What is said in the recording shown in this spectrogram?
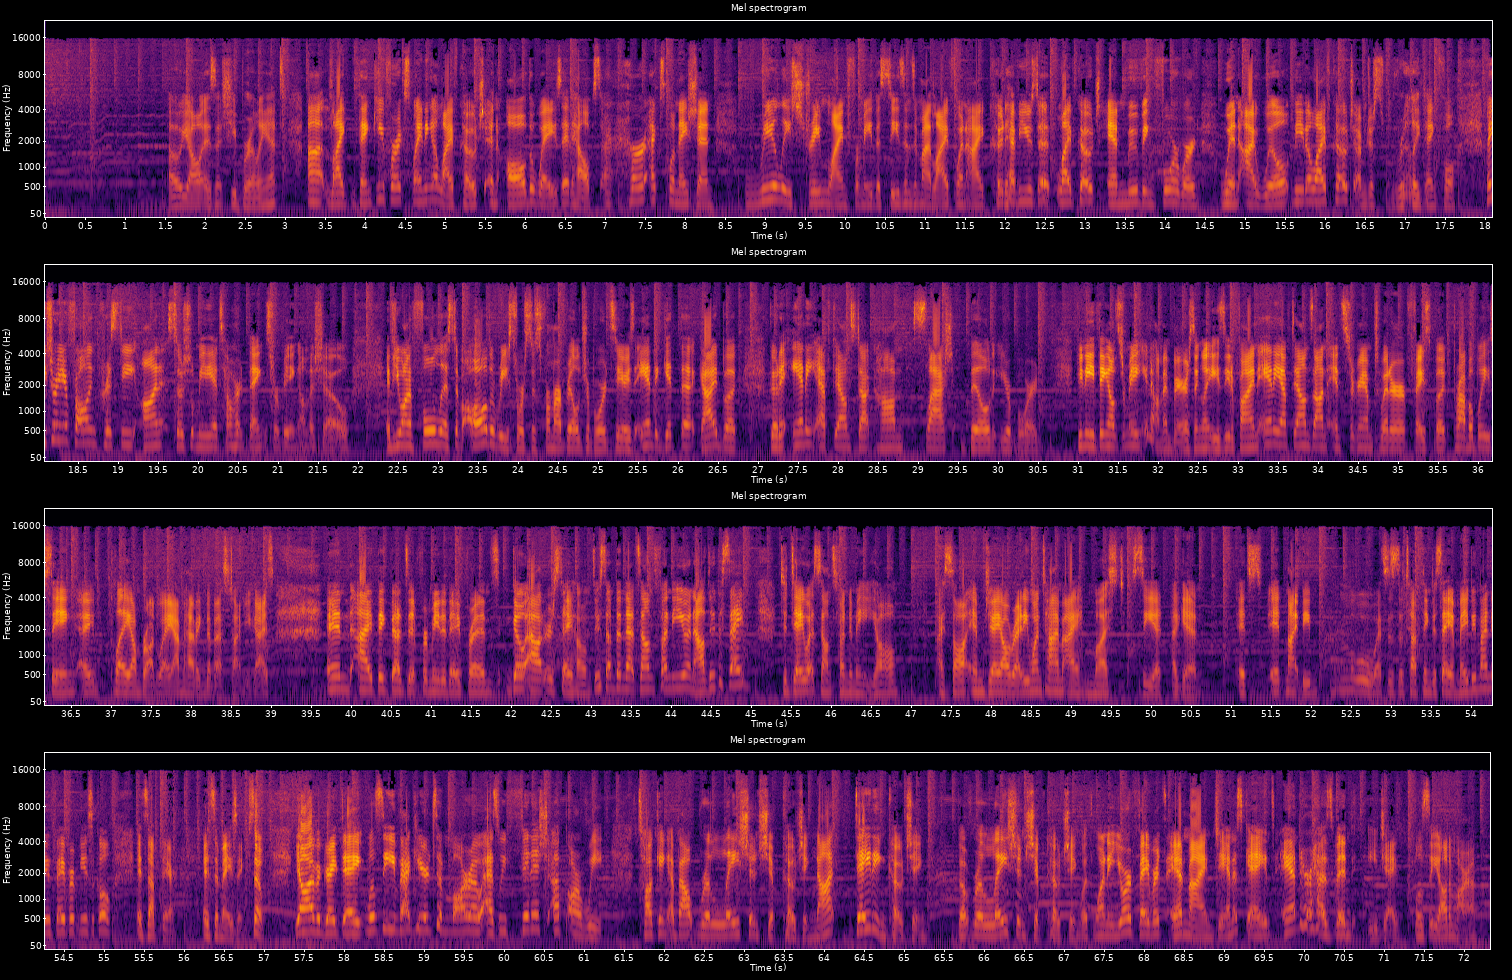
Oh, y'all, isn't she brilliant? Uh, like, thank you for explaining a life coach and all the ways it helps. Her explanation really streamlined for me the seasons in my life when I could have used a life coach and moving forward when I will need a life coach. I'm just really thankful. Make sure you're following Christy on social media. Tell her thanks for being on the show. If you want a full list of all the resources from our Build Your Board series and to get the guidebook, go to anniefdowns.com slash build your board. If you need anything else from me, you know I'm embarrassingly easy to find. Annie F. Downs on Instagram, Twitter, Facebook, probably seeing a play on Broadway. I'm having the best time, you guys. And I think that's it for me today, friends. Go out or stay home. Do something that sounds fun to you, and I'll do the same. Today, what sounds fun to me, y'all? I saw MJ already one time. I must see it again. It's it might be ooh, this is a tough thing to say. It may be my new favorite musical. It's up there. It's amazing. So y'all have a great day. We'll see you back here tomorrow as we finish up our week talking about relationship coaching, not dating coaching, but relationship coaching with one of your favorites and mine, Janice Gaines, and her husband, EJ. We'll see y'all tomorrow.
